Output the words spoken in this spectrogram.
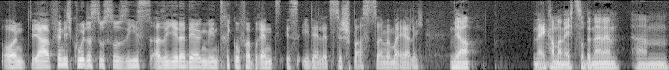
Und ja, finde ich cool, dass du es so siehst. Also jeder, der irgendwie ein Trikot verbrennt, ist eh der letzte Spaß, seien wir mal ehrlich. Ja. Nee, kann man echt so benennen. Ähm,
